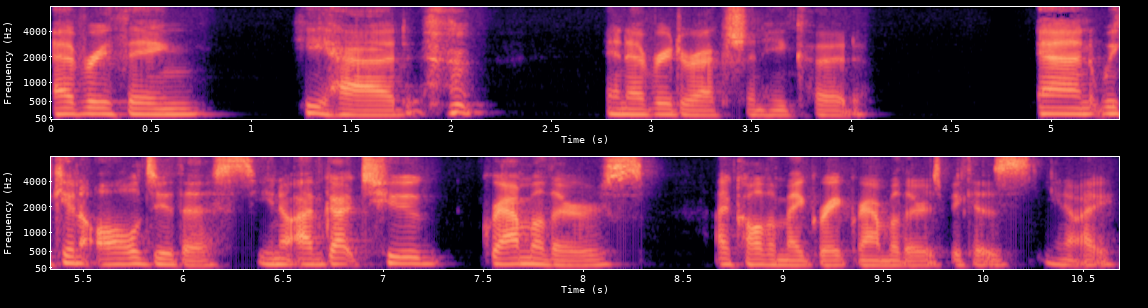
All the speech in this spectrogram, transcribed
everything he had in every direction he could. And we can all do this. You know, I've got two grandmothers. I call them my great grandmothers because, you know, I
